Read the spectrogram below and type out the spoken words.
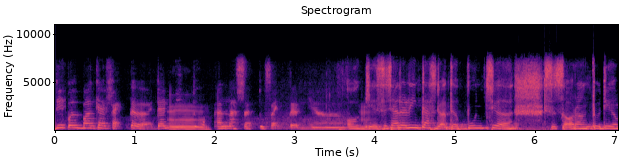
dia pelbagai faktor dan Hmm. itu adalah satu faktornya. Okey, secara ringkas doktor, punca seseorang tu dia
